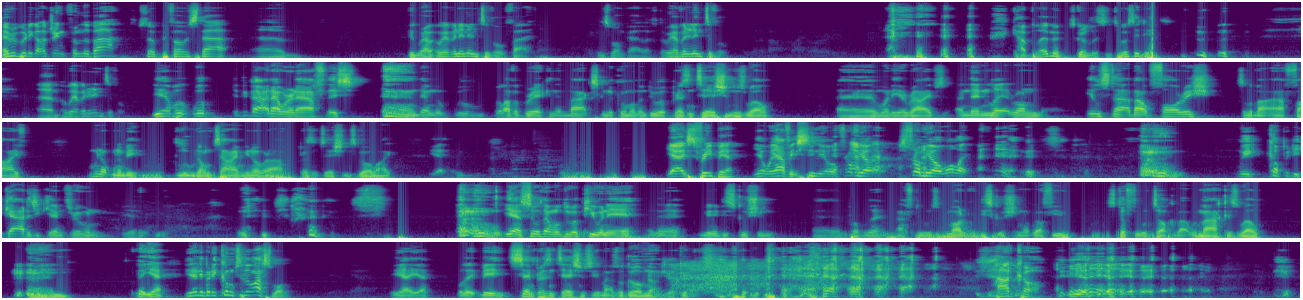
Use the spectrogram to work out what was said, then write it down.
everybody got a drink from the bar. So before we start, um, we're, we're having an interval. Fire. There's one guy left. Are we having an interval? Can't blame him. He's going to listen to us, idiots. um, are we having an interval? Yeah, we'll, we'll it'll be about an hour and a half. This then we'll we'll have a break, and then Mark's going to come on and do a presentation as well uh, when he arrives, and then later on he'll start about four-ish till about half five. We're not going to be glued on time, you know, where our presentations go. Like, yeah, Yeah, it's free beer. yeah, we have it. It's in your from your it's from your wallet. we copied your card as you came through, and yeah. yeah, so then we'll do a Q&A and a mini discussion uh, probably afterwards. More of a discussion. I've got a few stuff that we'll talk about with Mark as well. Um, but yeah, did anybody come to the last one? Yeah, yeah. Well, it'd be same presentation, so you might as well go. I'm not joking. Hardcore. yeah, yeah, yeah.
